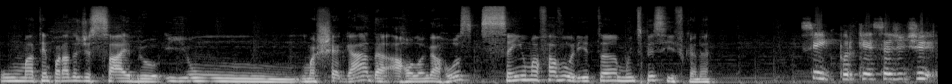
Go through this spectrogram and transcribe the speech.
uma temporada de Saibro e um- uma chegada a Roland Garros sem uma favorita muito específica, né? Sim, porque se a gente.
